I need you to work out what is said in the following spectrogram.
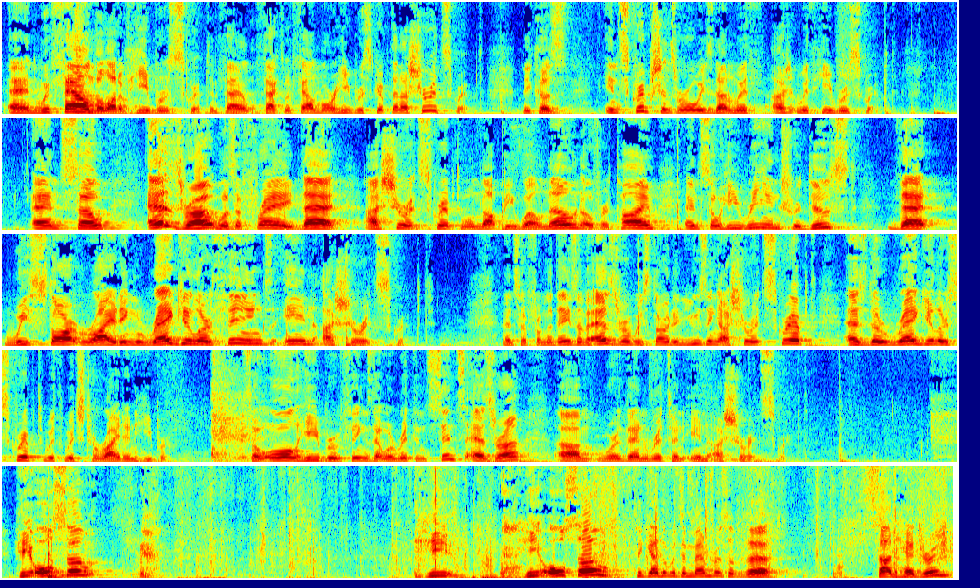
And we've found a lot of Hebrew script. In fa- in fact, we've found more Hebrew script than Ashurit script, because inscriptions were always done with, uh, with Hebrew script. And so Ezra was afraid that Ashurit script will not be well known over time, and so he reintroduced that we start writing regular things in Ashurit script. And so from the days of Ezra, we started using Ashurit script as the regular script with which to write in Hebrew. So all Hebrew things that were written since Ezra um, were then written in Ashurit script. He also he he also, together with the members of the Sanhedrin,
